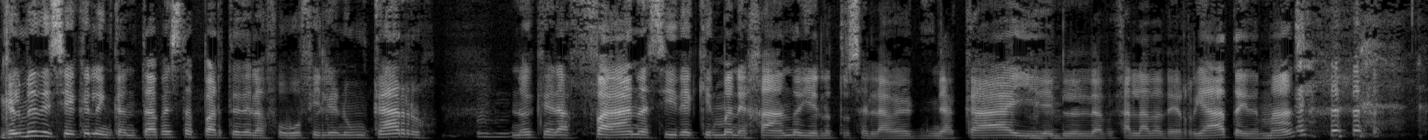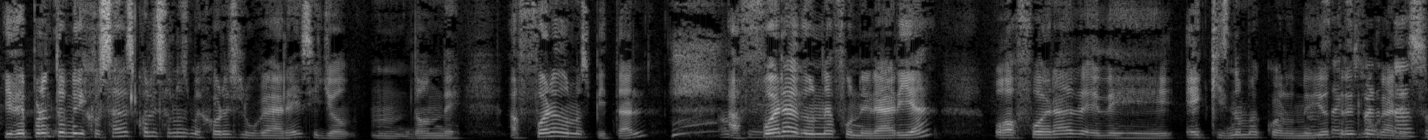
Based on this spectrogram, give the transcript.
que él me decía que le encantaba esta parte de la fobofilia en un carro. ¿no? Que era fan así de ir manejando y el otro se la ve acá y la, la jalada de riata y demás. Y de pronto me dijo, ¿sabes cuáles son los mejores lugares? Y yo, "Mm, ¿dónde? ¿Afuera de un hospital? ¿Afuera de una funeraria? ¿O afuera de, de X? No me acuerdo. Me dio tres lugares.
